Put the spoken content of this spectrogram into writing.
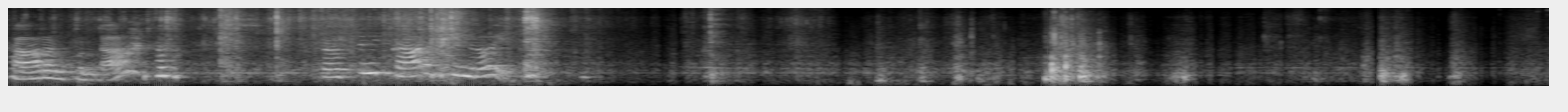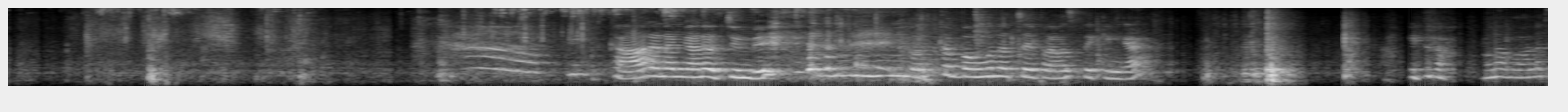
కార్ అనుకుంటా ప్రవస్తి నీకు కార్ వచ్చింది రోయ్ కార్ అనగానే వచ్చింది కొత్త బొమ్మలు వచ్చాయి ప్రవస్థకి ఇంకా ఇటురా మన వాళ్ళకి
